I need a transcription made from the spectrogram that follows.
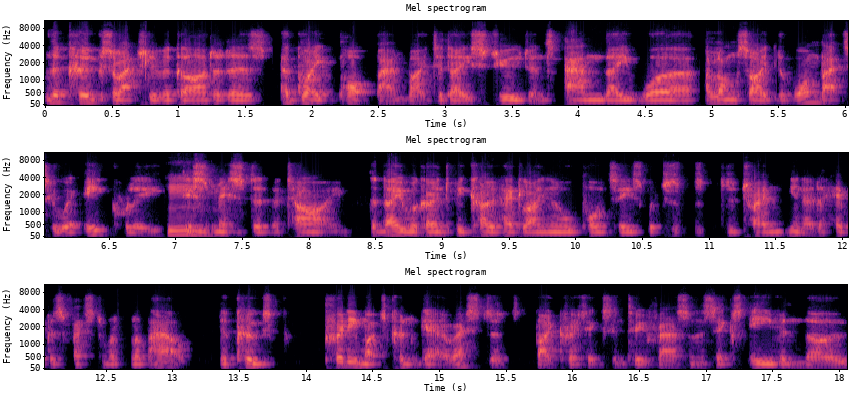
the Kooks are actually regarded as a great pop band by today's students, and they were alongside the Wombats, who were equally Hmm. dismissed at the time, that they were going to be co-headlining all points east, which is the trend, you know, the hippest festival about. The Kooks pretty much couldn't get arrested by critics in 2006, even though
